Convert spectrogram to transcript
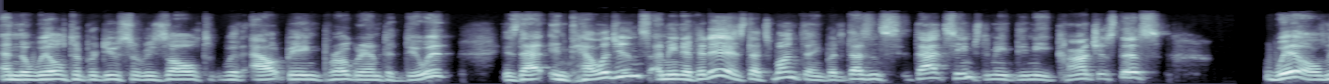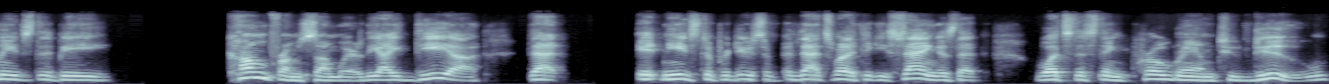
and the will to produce a result without being programmed to do it? Is that intelligence? I mean, if it is, that's one thing, but it doesn't that seems to me to need consciousness. Will needs to be come from somewhere. The idea that it needs to produce, and that's what I think he's saying is that what's this thing programmed to do?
